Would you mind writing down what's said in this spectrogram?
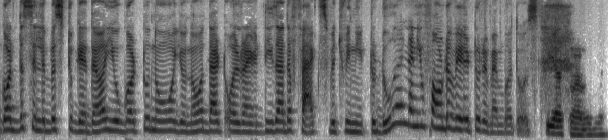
got the syllabus together. You got to know, you know, that all right, these are the facts which we need to do, and then you found a way to remember those. yes ma'am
